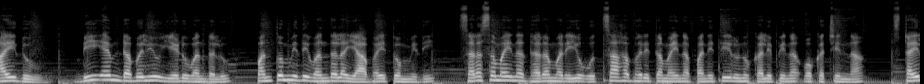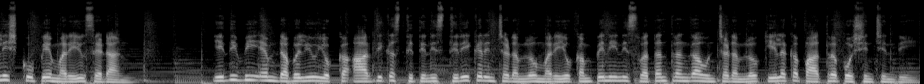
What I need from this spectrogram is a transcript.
ఐదు బిఎండబ్ల్యూ ఏడు వందలు పంతొమ్మిది వందల యాభై తొమ్మిది సరసమైన ధర మరియు ఉత్సాహభరితమైన పనితీరును కలిపిన ఒక చిన్న స్టైలిష్ కూపే మరియు సెడాన్. ఇది BMW యొక్క ఆర్థిక స్థితిని స్థిరీకరించడంలో మరియు కంపెనీని స్వతంత్రంగా ఉంచడంలో కీలక పాత్ర పోషించింది.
